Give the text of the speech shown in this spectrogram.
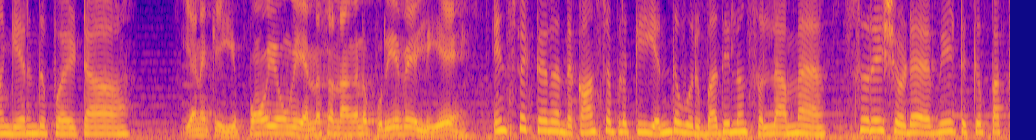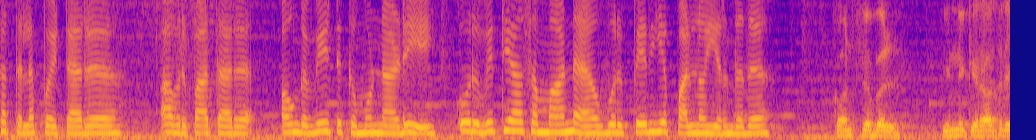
அங்கேருந்து போயிட்டா. எனக்கு இப்போ இவங்க என்ன சொன்னாங்கன்னு புரியவே இல்லையே. இன்ஸ்பெக்டர் அந்த கான்ஸ்டபிளுக்கு எந்த ஒரு பதிலும் சொல்லாம சுரேஷோட வீட்டுக்கு பக்கத்துல போயிட்டாரு. அவர் பார்த்தாரு அவங்க வீட்டுக்கு முன்னாடி ஒரு வித்தியாசமான ஒரு பெரிய பள்ளம் இருந்தது. கான்ஸ்டபிள் இன்னைக்கு ராத்திரி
